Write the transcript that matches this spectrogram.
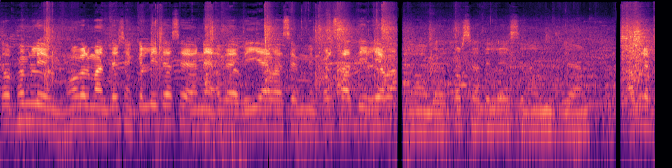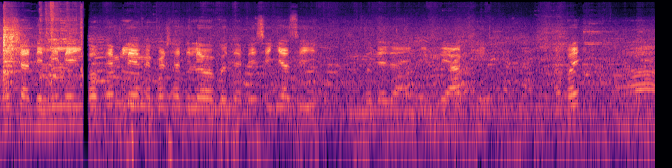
તો ફેમિલી મોગલમાં દર્શન કરી લીધા છે અને હવે વી આવ્યા છે એમની પ્રસાદી લેવા. પ્રસાદી લેશે એટલે આપણે પ્રસાદી લઈ લઈએ. તો ફેમિલી અમે પ્રસાદી લેવા બધા બેસી ગયા છીએ. બધા જ આખી. ભાઈ? હા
